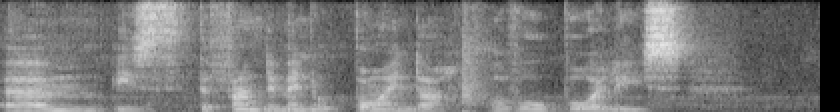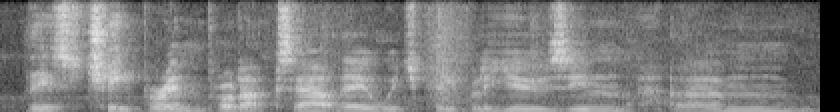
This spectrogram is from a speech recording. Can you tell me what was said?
um, is the fundamental binder of all boilies. There's cheaper end products out there which people are using. Um,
